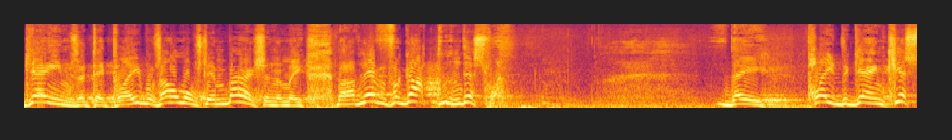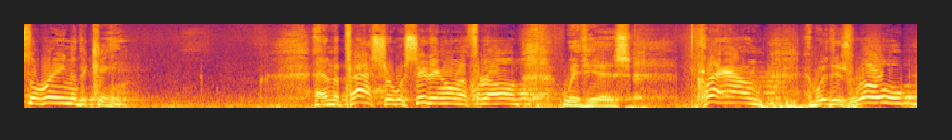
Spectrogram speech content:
games that they played was almost embarrassing to me. But I've never forgotten this one. They played the game Kiss the Ring of the King and the pastor was sitting on a throne with his crown and with his robe.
